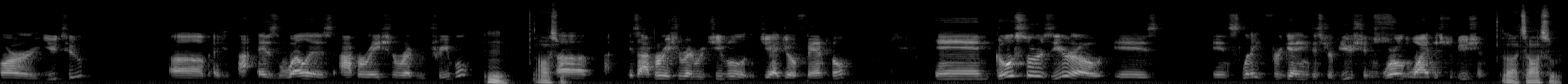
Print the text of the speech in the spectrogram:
or YouTube, um, as, as well as Operation Red Retrieval. Awesome. Uh, it's Operation Red Retrieval GI Joe fan film, and Ghost Source Zero is in slate for getting distribution, worldwide distribution. oh, that's awesome.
